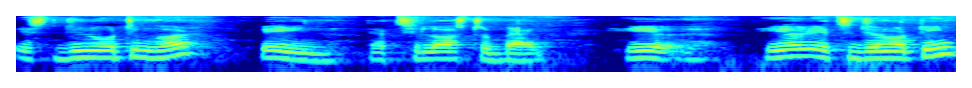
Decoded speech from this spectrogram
is denoting her pain that she lost her bag. Here here it's denoting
